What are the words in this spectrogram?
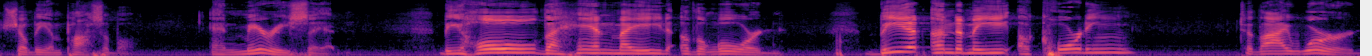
shall be impossible. And Mary said, Behold the handmaid of the Lord. Be it unto me according to thy word.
